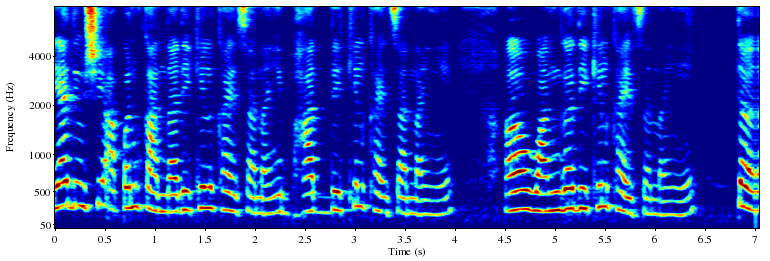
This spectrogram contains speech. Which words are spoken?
या दिवशी आपण कांदा देखील खायचा नाही भात देखील खायचा नाही आहे वांगं देखील खायचं नाही आहे तर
